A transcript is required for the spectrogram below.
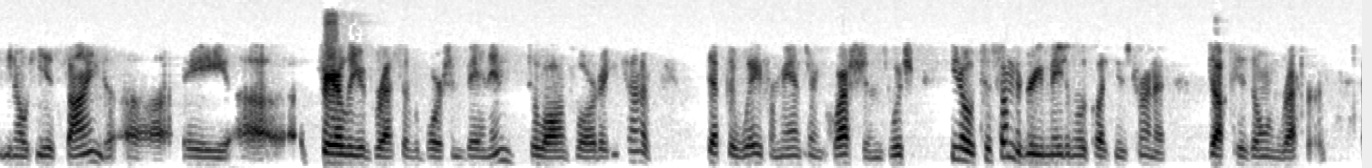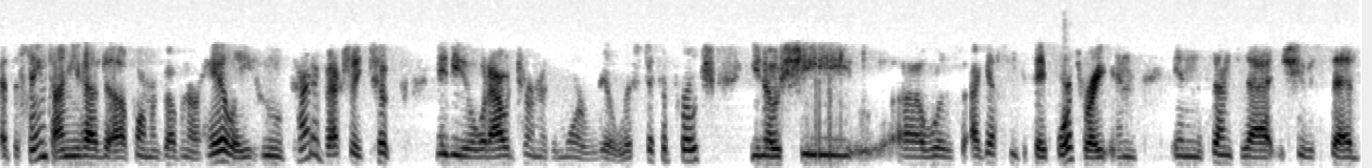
you know, he has signed uh, a uh, fairly aggressive abortion ban into law in Florida. He kind of stepped away from answering questions, which, you know, to some degree made him look like he was trying to duck his own record. At the same time, you had uh, former Governor Haley, who kind of actually took maybe what I would term as a more realistic approach. You know, she uh, was, I guess you could say, forthright in in the sense that she was said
